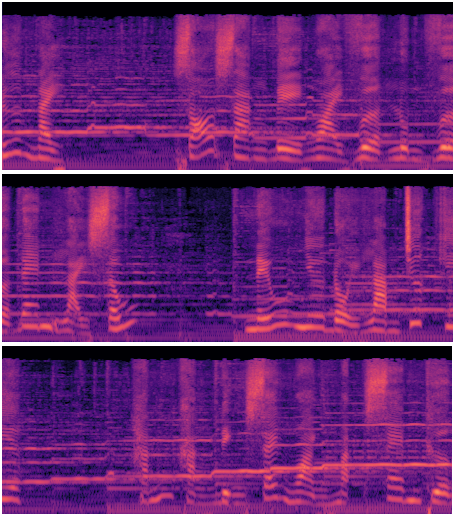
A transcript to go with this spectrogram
nữ này Rõ ràng bề ngoài vừa lùn vừa đen lại xấu. Nếu như đổi làm trước kia Hắn khẳng định sẽ ngoảnh mặt xem thường.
